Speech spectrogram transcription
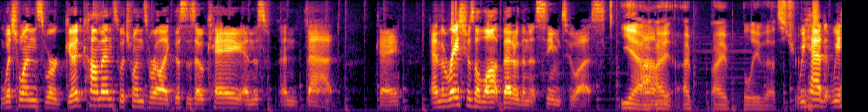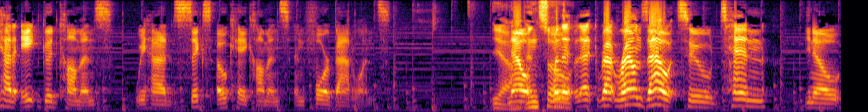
which ones were good comments, which ones were like this is okay and this and bad, okay. And the race was a lot better than it seemed to us. yeah Um, I, I i believe that's true We had we had eight good comments, we had six okay comments, and four bad ones. yeah Now, and so when that, that, rounds out to ten, you know,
